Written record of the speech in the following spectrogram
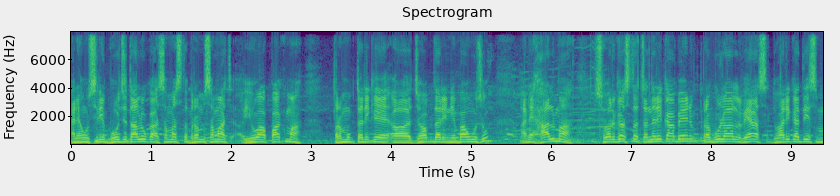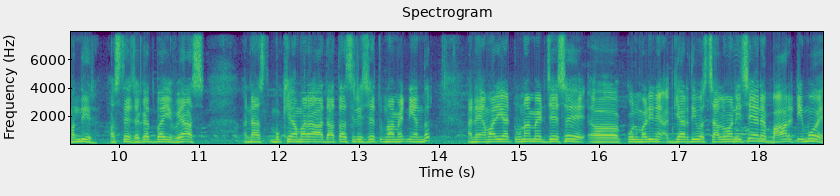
અને હું શ્રી ભુજ તાલુકા સમસ્ત બ્રહ્મ સમાજ યુવા પાકમાં પ્રમુખ તરીકે જવાબદારી નિભાવું છું. અને હાલમાં સ્વર્ગસ્થ ચંદ્રિકાબેન પ્રભુલાલ વ્યાસ, દ્વારિકાધીશ મંદિર હસ્તે જગતભાઈ વ્યાસ અને મુખ્ય અમારા આ દાતાશ્રી છે ટુર્નામેન્ટની અંદર. અને અમારી આ ટુર્નામેન્ટ જે છે કુલ મળીને અગિયાર દિવસ ચાલવાની છે અને બાર ટીમોએ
